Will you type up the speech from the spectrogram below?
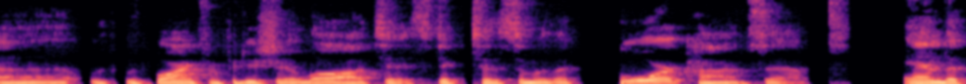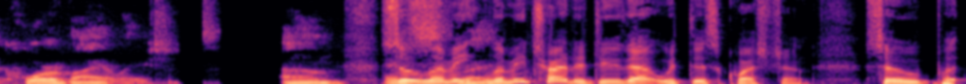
uh, with, with barring from fiduciary law to stick to some of the core concepts and the core violations. Um, so let me right. let me try to do that with this question. So, but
